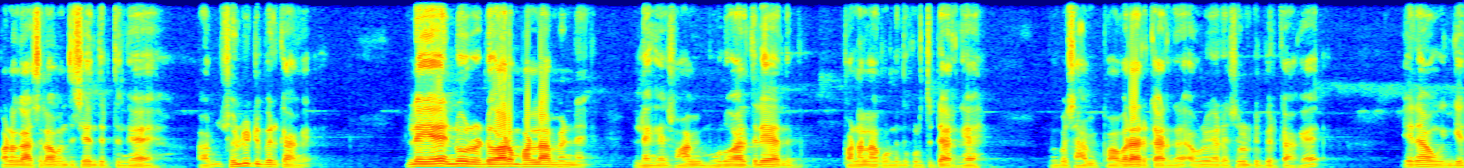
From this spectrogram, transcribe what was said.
பணம் காசுலாம் வந்து சேர்ந்துடுத்துங்க அப்படின்னு சொல்லிட்டு போயிருக்காங்க. இல்லையே இன்னும் ரெண்டு வாரம் பண்ணலாமேன்னு. இல்லைங்க சுவாமி மூணு வாரத்துலேயே அந்த பணம்லாம் கொண்டு வந்து கொடுத்துட்டாருங்க. ரொம்ப சாமி பவராக இருக்காருங்க அப்படின்னு வேறு சொல்லிட்டு போயிருக்காங்க. ஏன்னா அவங்க இங்கே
